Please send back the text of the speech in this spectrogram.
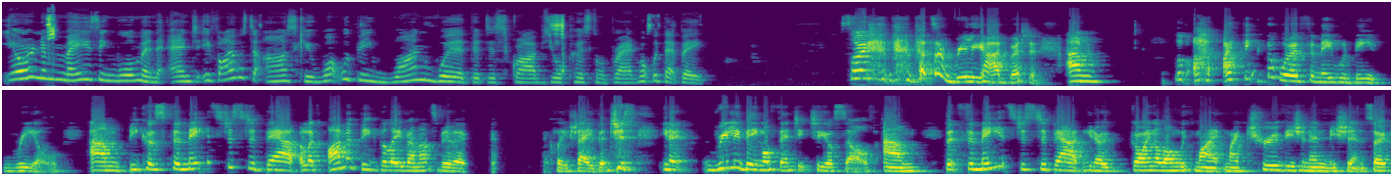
you're an amazing woman. And if I was to ask you, what would be one word that describes your personal brand? What would that be? So that's a really hard question. Um, Look, I think the word for me would be real, um, because for me it's just about like I'm a big believer, and that's a bit of a cliche, but just you know, really being authentic to yourself. Um, but for me, it's just about you know going along with my my true vision and mission. So,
